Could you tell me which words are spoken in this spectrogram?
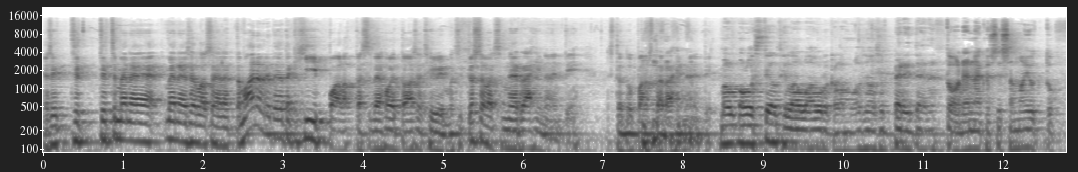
Ja sitten sit, sit se menee, menee sellaiseen, että mä aina yritän jotenkin hiippailla tässä ja hoitaa asiat hyvin, mutta sitten jossain vaiheessa se menee rähinöintiin. Sitten on panostaa rähinöintiin. Mä, mä luulen stealthi laulaa urkalla, mulla se on se perinteinen. Todennäköisesti sama juttu.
